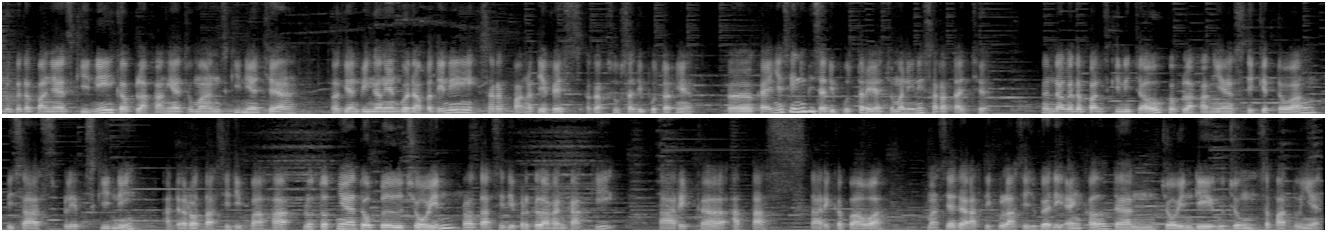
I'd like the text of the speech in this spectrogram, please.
Untuk ke depannya segini, ke belakangnya cuman segini aja. Bagian pinggang yang gue dapet ini seret banget ya guys, agak susah diputarnya. E, kayaknya sih ini bisa diputar ya, cuman ini seret aja. Nendang ke depan segini jauh, ke belakangnya sedikit doang, bisa split segini. Ada rotasi di paha, lututnya double joint, rotasi di pergelangan kaki, tarik ke atas, tarik ke bawah. Masih ada artikulasi juga di ankle dan join di ujung sepatunya.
